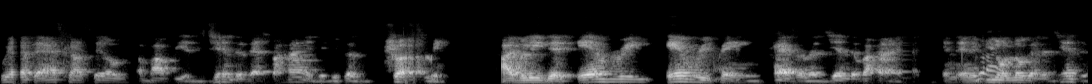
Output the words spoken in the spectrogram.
We have to ask ourselves about the agenda that's behind it because trust me, I believe that every everything has an agenda behind it. And, and if Right. you don't know that agenda,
